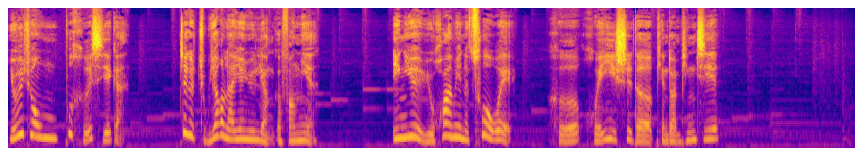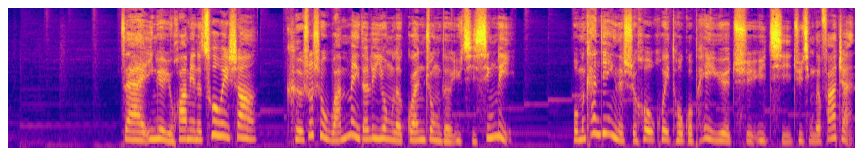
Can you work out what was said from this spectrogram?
有一种不和谐感。这个主要来源于两个方面：音乐与画面的错位和回忆式的片段拼接。在音乐与画面的错位上，可说是完美的利用了观众的预期心理。我们看电影的时候，会透过配乐去预期剧情的发展，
